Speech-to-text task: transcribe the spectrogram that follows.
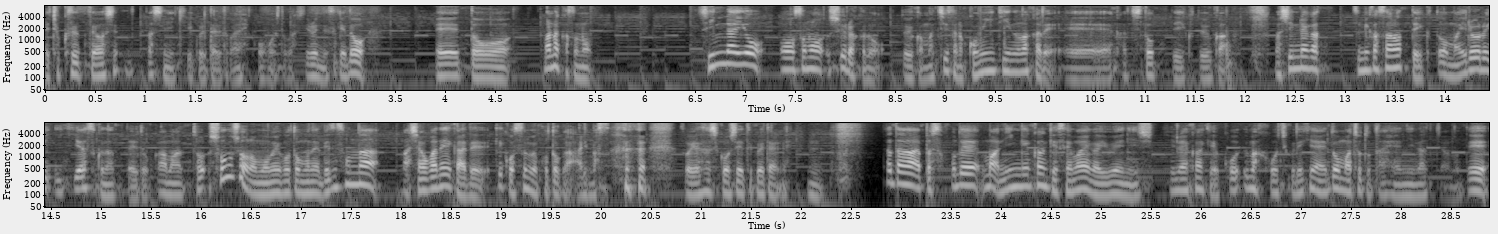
直接手を出しに来てくれたりとかね、広報とかしてるんですけど、えっ、ー、と、まあなんかその、信頼をその集落のというか、まあ、小さなコミュニティの中で、えー、勝ち取っていくというか、まあ、信頼が積み重なっていくと、まあ、いろいろ生きやすくなったりとか、まあ、少々の揉め事もね、別にそんな、まあ、しょうがねえかで結構済むことがあります。そう、優しく教えてくれたりね。うん。ただ、やっぱそこで、まあ、人間関係狭いがゆえに、信頼関係をこううまく構築できないと、まあ、ちょっと大変になっちゃうので、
